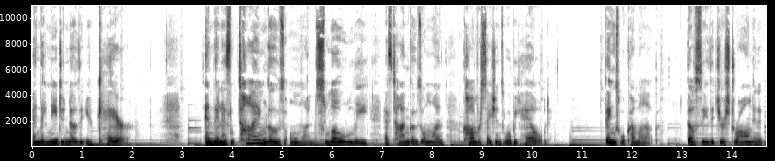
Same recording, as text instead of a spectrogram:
And they need to know that you care. And then as time goes on, slowly as time goes on, conversations will be held. Things will come up. They'll see that you're strong and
